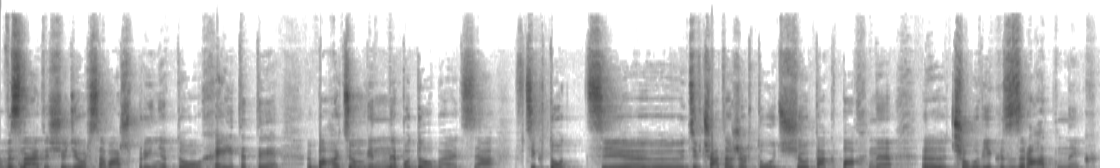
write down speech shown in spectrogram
ви знаєте, що Dior Sauvage прийнято хейтити, багатьом він не подобається. В Тіктоці е, дівчата жартують, що так пахне е, чоловік-зрадник.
